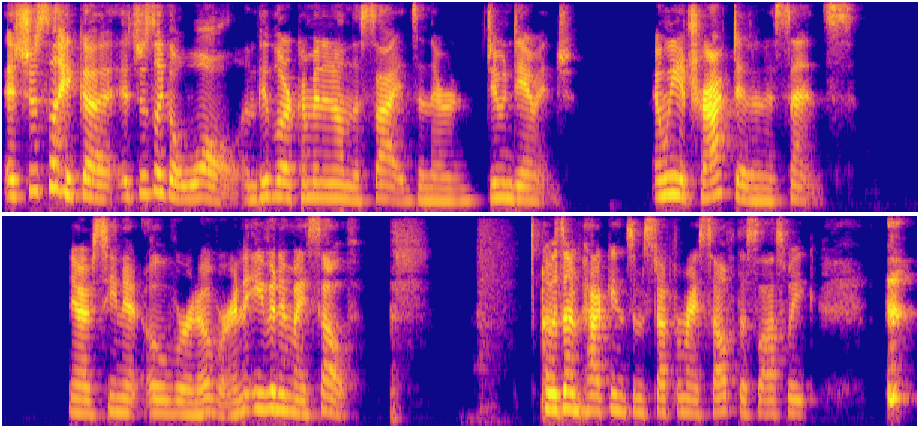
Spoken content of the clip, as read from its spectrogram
It's just like a it's just like a wall and people are coming in on the sides and they're doing damage. And we attract it in a sense. Yeah, I've seen it over and over. And even in myself. I was unpacking some stuff for myself this last week.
